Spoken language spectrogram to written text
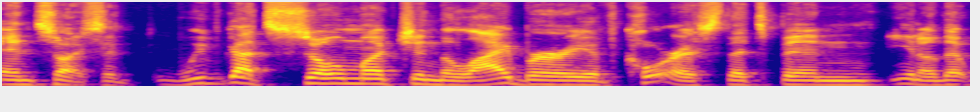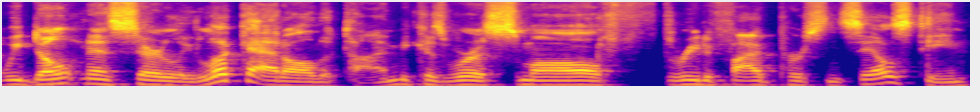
And so I said, "We've got so much in the library of Chorus that's been you know that we don't necessarily look at all the time because we're a small three to five person sales team."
